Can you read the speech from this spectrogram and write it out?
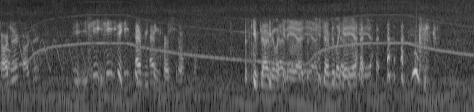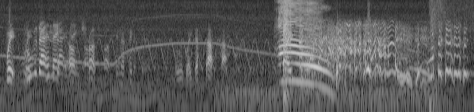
Charger, he he, he takes everything personal. Just keep driving like an AI. Just keep driving like an AI. Wait, who was that in that um truck in that picture? It looked like that. Stop, stop. Oh!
